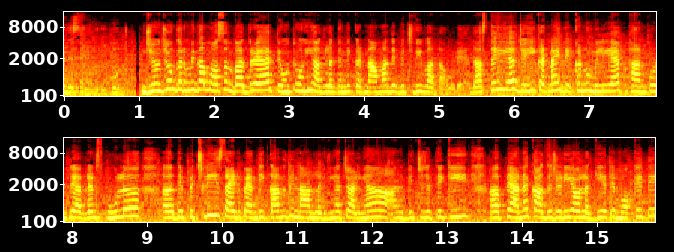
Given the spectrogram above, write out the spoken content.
ਅਜੇ ਸਿੰਘ ਦੀ ਰਿਪੋਰਟ। ਜਿਉਂ-ਜਿਉਂ ਗਰਮੀ ਦਾ ਮੌਸਮ ਵੱਧ ਰਿਹਾ ਹੈ ਤਿਉਂ-ਤਿਉਂ ਹੀ ਅੱਗ ਲੱਗਣ ਦੀ ਘਟਨਾਵਾਂ ਦੇ ਵਿੱਚ ਵੀ ਵਾਧਾ ਹੋ ਰਿਹਾ ਹੈ। ਦੱਸਦੇ ਹੀ ਹੈ ਜਿਹੀ ਘਟਨਾ ਹੀ ਦੇਖਣ ਨੂੰ ਮਿਲੀ ਹੈ। ਪਠਾਨਕੋਟ ਦੇ ਐਵਲੈਂਡ ਸਕੂਲ ਅ, ਦੇ ਪਿਛਲੀ ਸਾਈਡ ਪੈਂਦੀ ਕੰਧ ਦੇ ਨਾਲ ਲੱਗਦੀਆਂ ਝਾੜੀਆਂ ਅ, ਵਿੱਚ ਜਿੱਥੇ ਕਿ ਅ, ਭਿਆਨਕ ਅੱਗ ਜਿਹੜੀ ਹੈ ਉਹ ਲੱਗੀ ਹੈ ਤੇ ਮੌਕੇ ਤੇ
